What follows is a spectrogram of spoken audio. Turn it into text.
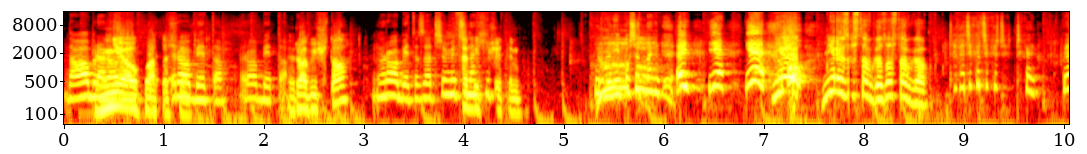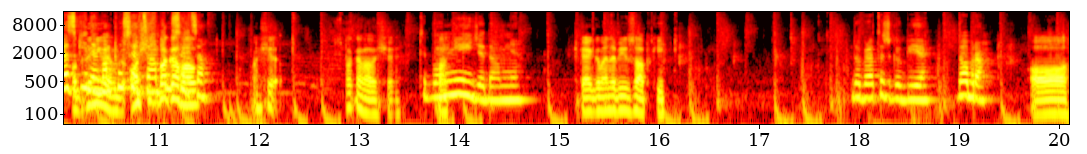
Dobra, Nie robię. opłaca się. Robię to, robię to. Robisz to? No robię to, zobaczymy czy na być hit... przy tym. Kurde, nie poszedł na hit... Ej, nie, nie! Nie! O! Nie, zostaw go, zostaw go! Czekaj, czekaj, czekaj, czekaj. Bo ja zginę, mam pół go. On serca, się mam pół zbagował. serca. On się... Spakował się. Ty, bo on nie idzie do mnie. Czekaj, ja go będę bił z łapki. Dobra, też go biję. Dobra. O.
